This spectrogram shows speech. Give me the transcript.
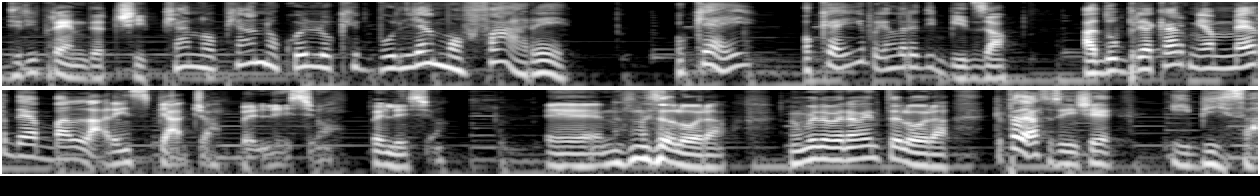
Di riprenderci piano piano quello che vogliamo fare. Ok? Ok, io voglio andare di Ibiza. Ad ubriacarmi a merda e a ballare in spiaggia. Bellissimo, bellissimo. E non vedo l'ora. Non vedo veramente l'ora. Che poi tra l'altro si dice Ibiza.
